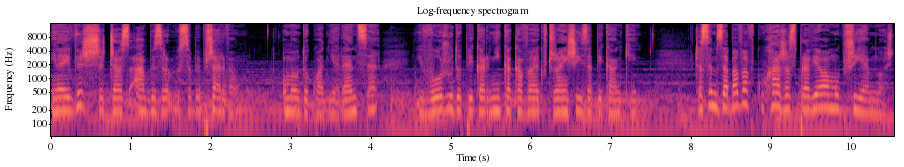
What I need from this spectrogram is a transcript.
i najwyższy czas, aby zrobił sobie przerwę. Umył dokładnie ręce i włożył do piekarnika kawałek wczorajszej zapiekanki. Czasem zabawa w kucharza sprawiała mu przyjemność.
